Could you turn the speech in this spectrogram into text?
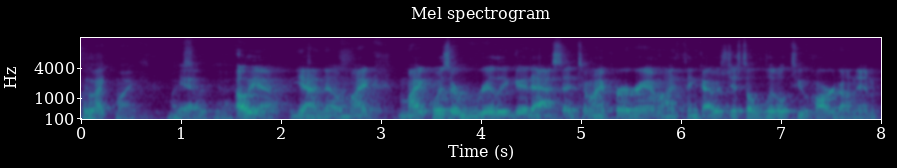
We like Mike. Mike's Yeah. good guy. Oh yeah, yeah. No, Mike. Mike was a really good asset to my program. I think I was just a little too hard on him,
